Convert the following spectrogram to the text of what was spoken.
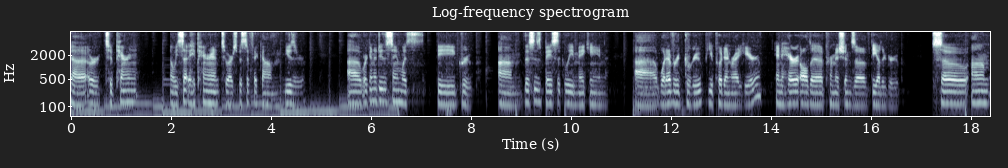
uh, or to parent and we set a parent to our specific um, user. Uh, we're going to do the same with the group. Um, this is basically making uh, whatever group you put in right here inherit all the permissions of the other group. So um,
